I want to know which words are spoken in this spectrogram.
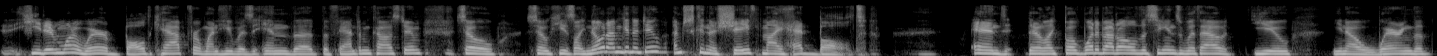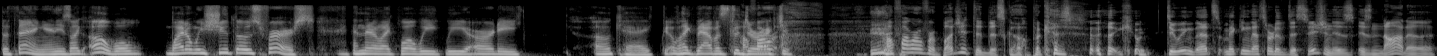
he didn't want to wear a bald cap for when he was in the the Phantom costume. So so he's like, "Know what I'm going to do? I'm just going to shave my head bald." And they're like, "But what about all the scenes without you, you know, wearing the the thing?" And he's like, "Oh, well, why don't we shoot those first? And they're like, "Well, we we already okay." Like that was the How far- direction. How far over budget did this go? Because like, doing that, making that sort of decision is is not a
